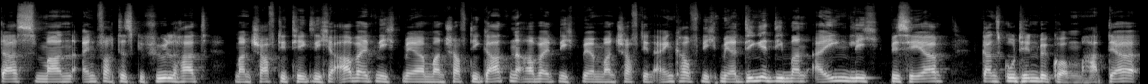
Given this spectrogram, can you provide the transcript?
dass man einfach das Gefühl hat, man schafft die tägliche Arbeit nicht mehr, man schafft die Gartenarbeit nicht mehr, man schafft den Einkauf nicht mehr. Dinge, die man eigentlich bisher ganz gut hinbekommen hat. Der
